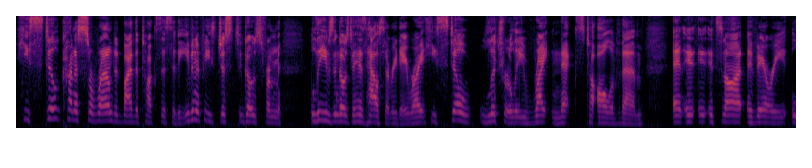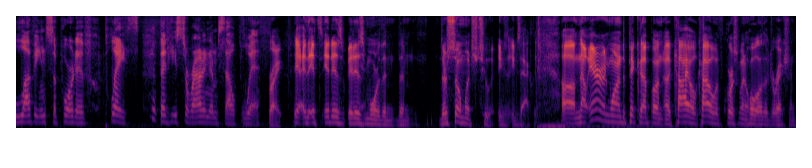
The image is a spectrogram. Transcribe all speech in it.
he's still kind of surrounded by the toxicity. Even if he just goes from leaves and goes to his house every day, right? He's still literally right next to all of them. And it, it, it's not a very loving, supportive place that he's surrounding himself with. Right. Yeah, it- it's it is it is more than than there's so much to it. Exactly. Um, now, Aaron wanted to pick up on uh, Kyle. Kyle, of course, went a whole other direction.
